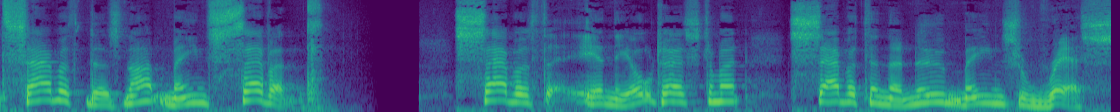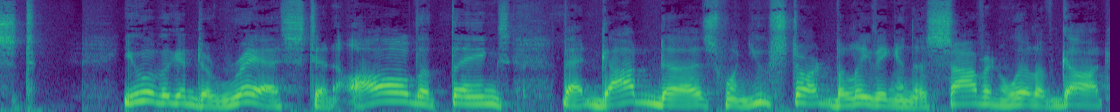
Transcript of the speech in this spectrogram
Sabbath does not mean seventh. Sabbath in the Old Testament, Sabbath in the New means rest you will begin to rest in all the things that God does when you start believing in the sovereign will of God,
